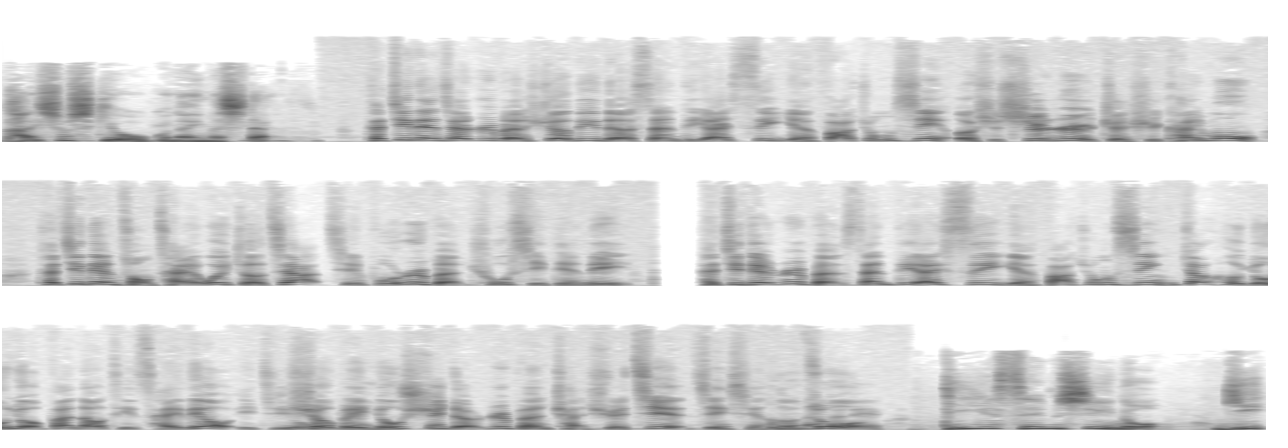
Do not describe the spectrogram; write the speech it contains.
開所式を行いました台积电在日本设立的 3D IC 研发中心二十四日正式开幕。台积电总裁魏哲嘉亲赴日本出席典礼。台积电日本 3D IC 研发中心将和拥有半导体材料以及设备优势的日本产学界进行合作。TSMC の魏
